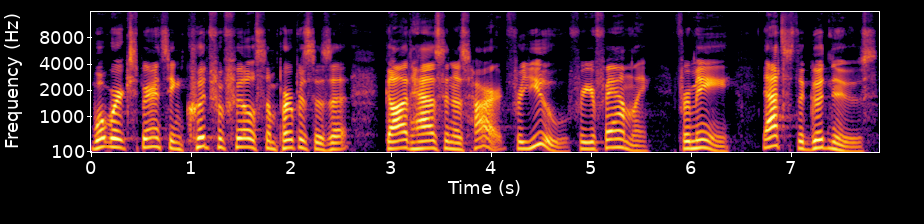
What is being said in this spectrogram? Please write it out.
what we're experiencing, could fulfill some purposes that God has in his heart for you, for your family, for me. That's the good news.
